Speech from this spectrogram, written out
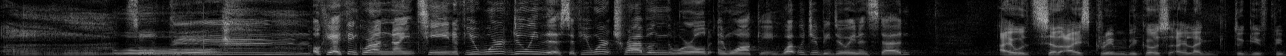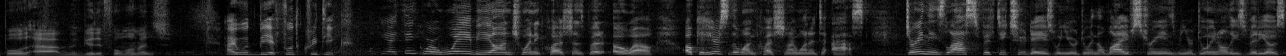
So deep. Okay, I think we're on 19. If you weren't doing this, if you weren't traveling the world and walking, what would you be doing instead? I would sell ice cream because I like to give people um, beautiful moments. I would be a food critic. Okay, I think we're way beyond 20 questions, but oh well. Okay, here's the one question I wanted to ask. During these last 52 days when you were doing the live streams, when you're doing all these videos,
